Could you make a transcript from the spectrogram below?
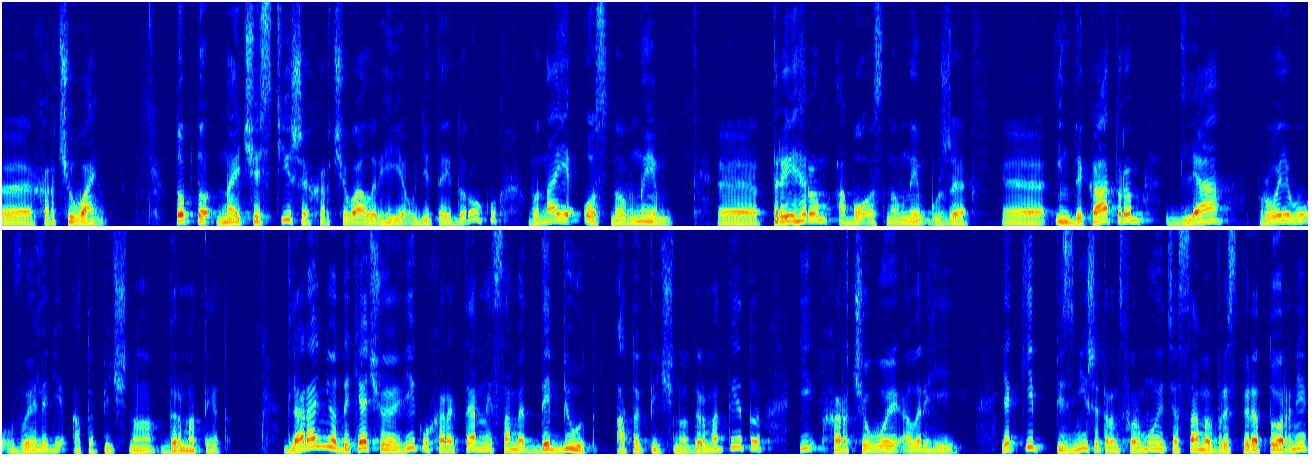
е, харчувань. Тобто найчастіше харчова алергія у дітей до року вона є основним е, тригером або основним уже е, індикатором для прояву у вигляді атопічного дерматиту. Для раннього дитячого віку характерний саме дебют атопічного дерматиту і харчової алергії, які пізніше трансформуються саме в респіраторні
